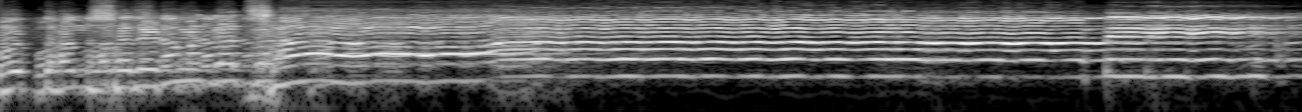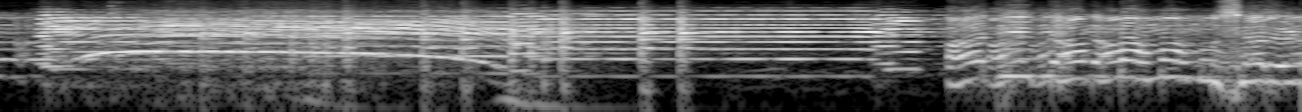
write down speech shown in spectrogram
شر گزم شرڈ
